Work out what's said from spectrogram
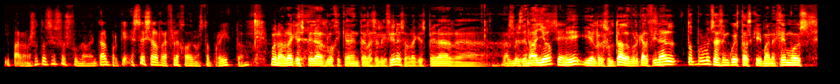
y para nosotros eso es fundamental, porque este es el reflejo de nuestro proyecto. Bueno, habrá que esperar, lógicamente, a las elecciones, habrá que esperar al mes de mayo y el resultado, porque al final, por muchas encuestas que manejemos,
